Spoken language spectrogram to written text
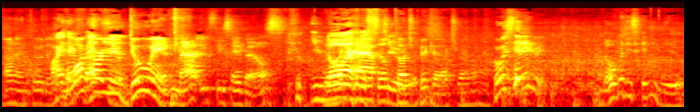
Unincluded. Why are there what are fences? you If doing? Matt eats these hay bales, You know I can get a have to. touch pickaxe right now. Who's hitting me? Nobody's hitting you.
